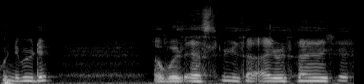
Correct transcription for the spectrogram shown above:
hundemüde. Obwohl es erst wieder 21 ist.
